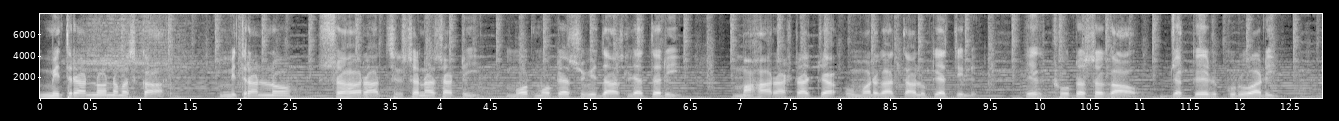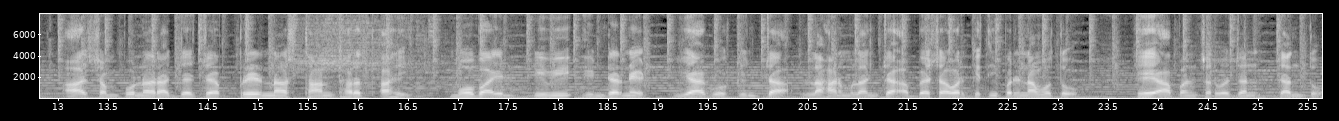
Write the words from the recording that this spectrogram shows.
मित्रांनो नमस्कार. मित्रांनो शहरात शिक्षणासाठी मोठमोठ्या सुविधा असल्या तरी महाराष्ट्राच्या उमरगा तालुक्यातील एक छोटंसं गाव जकेर कुरवाडी आज संपूर्ण राज्याच्या प्रेरणास्थान ठरत आहे. मोबाईल टी व्ही इंटरनेट या गोष्टींचा लहान मुलांच्या अभ्यासावर किती परिणाम होतो हे आपण सर्वजण जाणतो.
